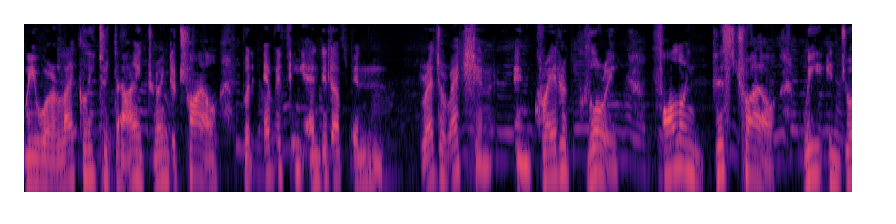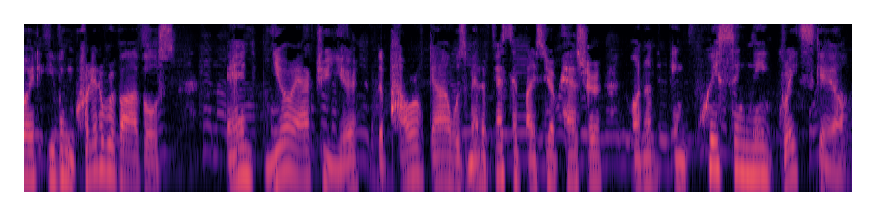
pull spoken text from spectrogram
We were likely to die during the trial, but everything ended up in resurrection and greater glory. Following this trial, we enjoyed even greater revivals. And year after year, the power of God was manifested by senior pastor on an increasingly great scale.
